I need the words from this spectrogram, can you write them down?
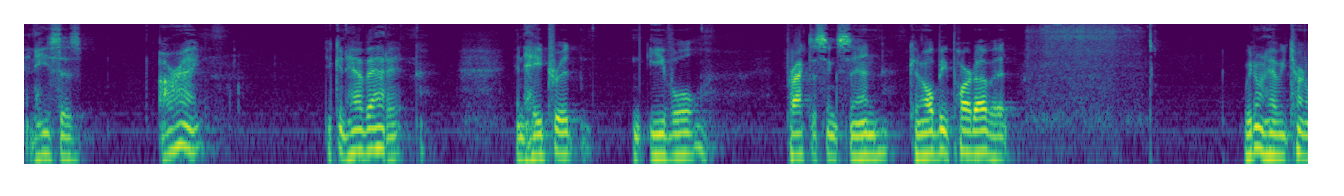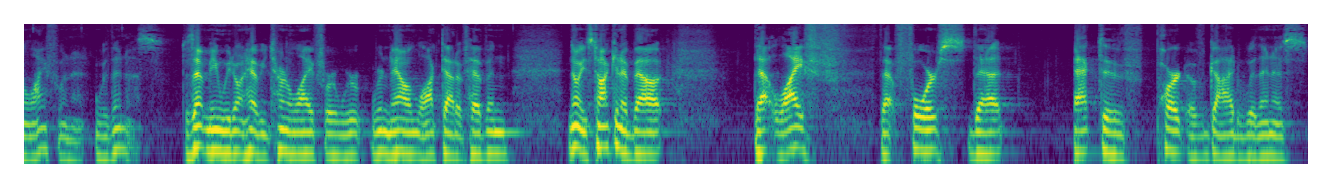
and he says, All right, you can have at it. And hatred, and evil, practicing sin can all be part of it. We don't have eternal life within us. Does that mean we don't have eternal life or we're, we're now locked out of heaven? No, he's talking about that life, that force, that active part of God within us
